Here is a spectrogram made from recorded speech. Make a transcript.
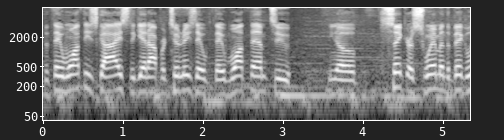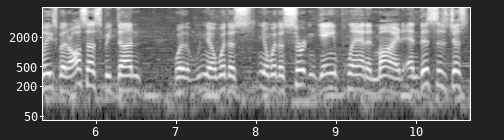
That they want these guys to get opportunities. They they want them to, you know, sink or swim in the big leagues. But it also has to be done with you know with a you know with a certain game plan in mind. And this is just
